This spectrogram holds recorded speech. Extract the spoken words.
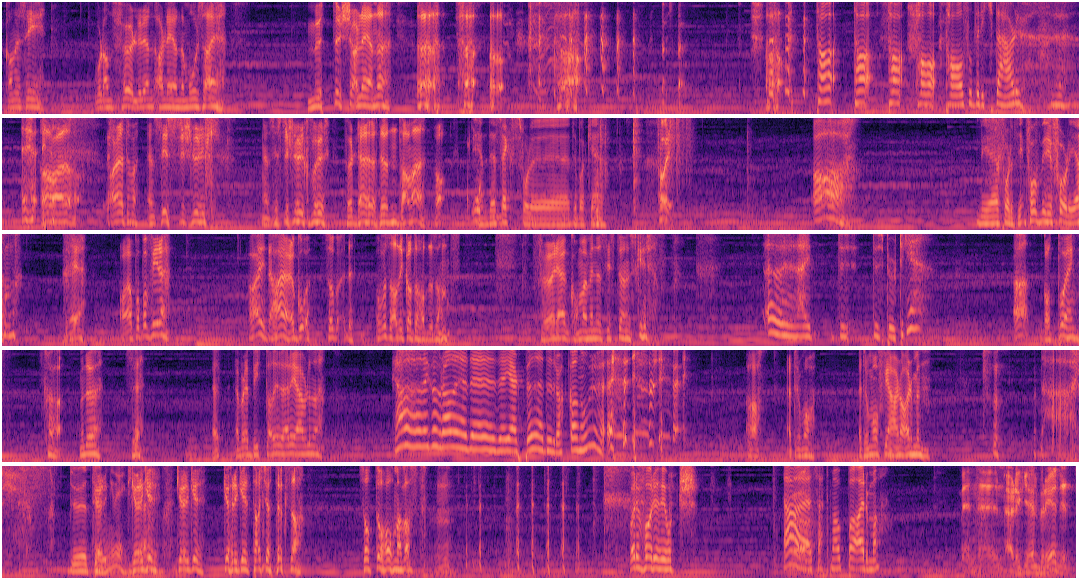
kan du si Hvordan føler en alenemor seg? Mutters alene. Ta, ta, ta, ta, ta oss og drikk det her, du. Hva er dette for En siste slurk. En siste slurk før, før døden tar meg. Å, En D6 får du tilbake. Oi. Ah, Mye får du, til, hvor mye får du igjen? tre. Og jeg er oppe på fire. Oi, det her er jo god så det, Hvorfor sa du ikke at du hadde sånt? Før jeg kom med mine siste ønsker. Uh, nei, du, du spurte ikke? Ja, godt poeng. Men du, se. Jeg, jeg ble bitt av de der jævlene. Ja, det går bra. Det, det, det hjelper, det du drakk av nord. Ja, jeg tror jeg må Jeg tror jeg må fjerne armen. Du trenger egentlig Gørger, Gørger, Gørger, ta kjøttøksa. Sotto, hold meg fast. Bare få det gjort. Ja, jeg setter meg opp på arma. Men eh, er du ikke helbredet?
